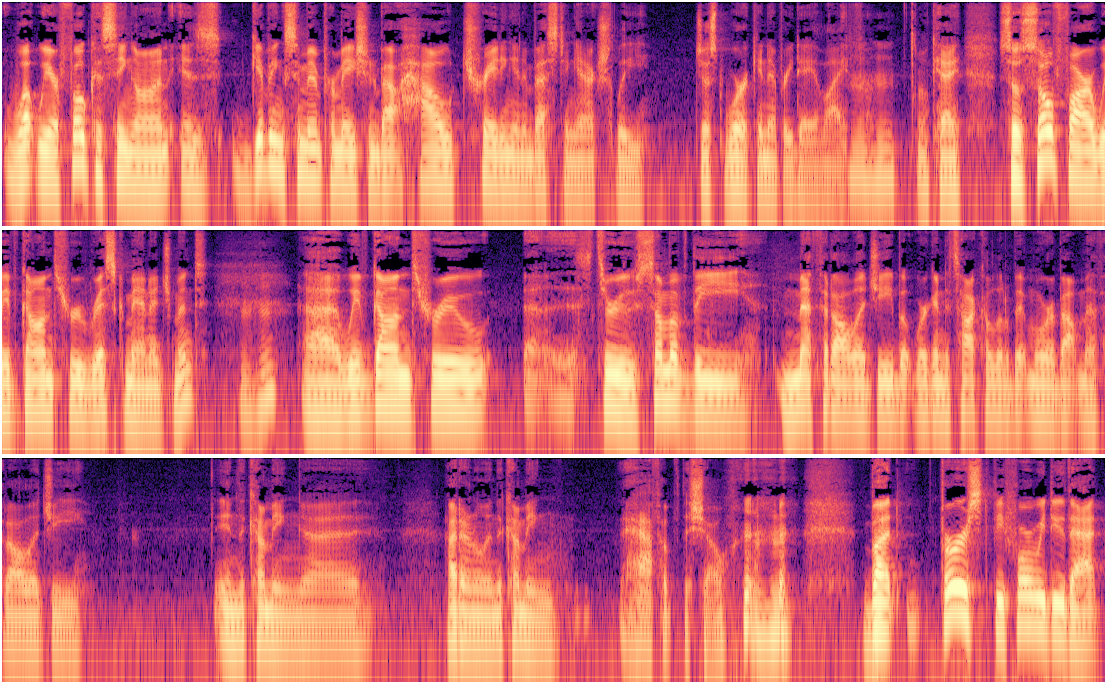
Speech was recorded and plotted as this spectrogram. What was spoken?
what we are focusing on is giving some information about how trading and investing actually just work in everyday life. Mm-hmm. Okay, so so far we've gone through risk management. Mm-hmm. Uh, we've gone through uh, through some of the methodology, but we're going to talk a little bit more about methodology in the coming. Uh, I don't know in the coming half of the show. Mm-hmm. but first, before we do that,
